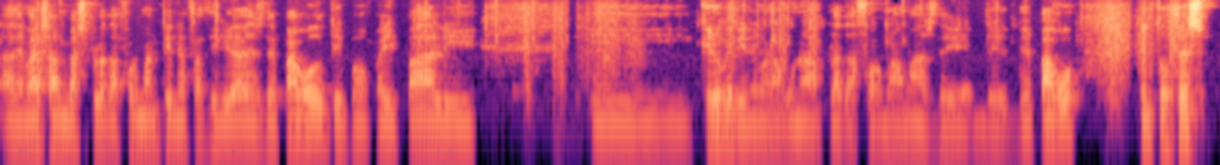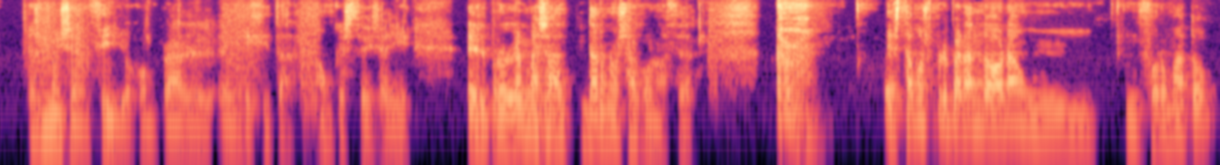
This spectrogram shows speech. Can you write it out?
Además, ambas plataformas tienen facilidades de pago, tipo PayPal y, creo que tienen alguna plataforma más de, pago. Entonces, es muy sencillo comprar el, digital, aunque estéis allí. El problema es darnos a conocer. Estamos preparando ahora un formato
